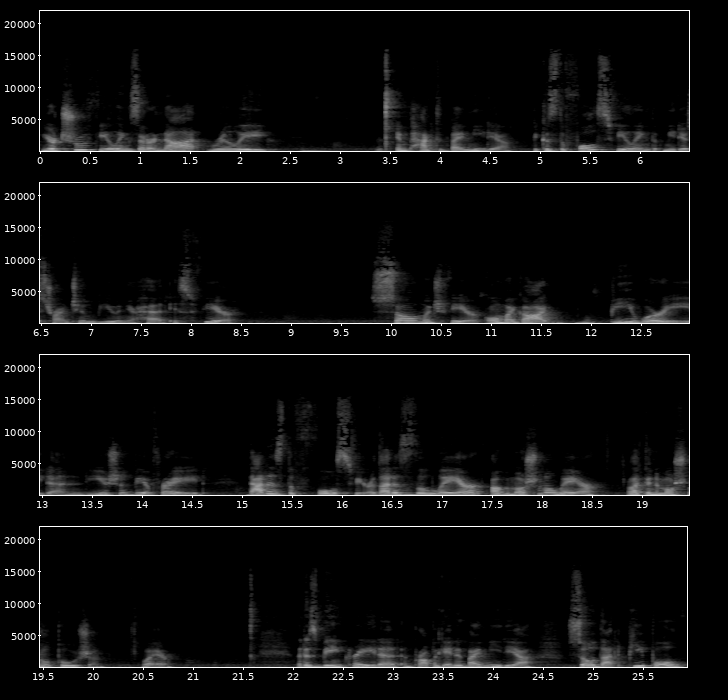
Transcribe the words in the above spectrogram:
Your true feelings that are not really impacted by media. Because the false feeling that media is trying to imbue in your head is fear so much fear. Oh my God, be worried and you should be afraid. That is the false fear. That is the layer of emotional layer, like an emotional pollution layer, that is being created and propagated by media so that people,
